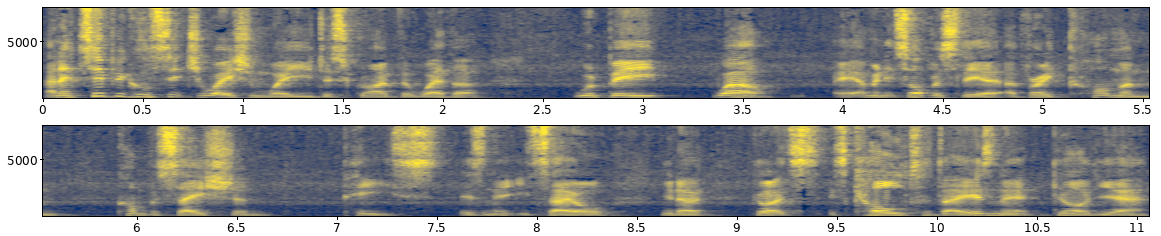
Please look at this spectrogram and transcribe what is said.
And a typical situation where you describe the weather would be, well, I mean, it's obviously a, a very common conversation piece, isn't it? You say, oh, you know, God, it's, it's cold today, isn't it? God, yeah.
